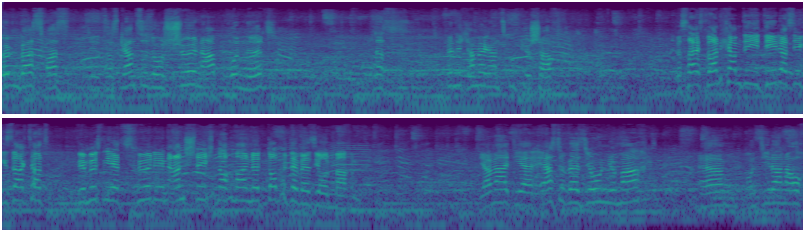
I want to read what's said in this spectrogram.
irgendwas, was das Ganze so schön abrundet. Das finde ich, haben wir ganz gut geschafft. Das heißt, wann kam die Idee, dass ihr gesagt habt, wir müssen jetzt für den Anstich nochmal eine doppelte Version machen? Wir haben halt die erste Version gemacht ähm, und die dann auch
